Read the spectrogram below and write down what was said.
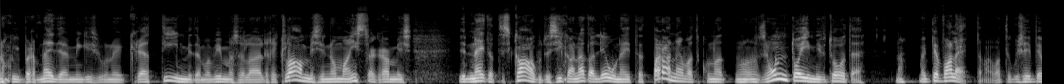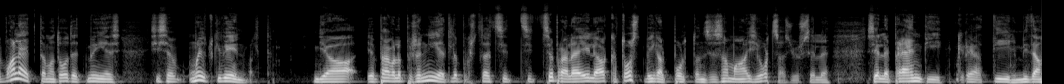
noh, kõige parem näide on mingisugune kreatiin, mida ma viimasel ajal reklaamisin oma Instagramis ja näidates ka, kuidas iga nädal jõunäitajad paranevad, kuna no see on toimiv toode, noh, ma ei pea valetama, vaata kui sa ei pea valetama toodet müües, siis see mõjubki veenvalt ja, ja päeva lõpus on nii, et lõpuks tahtsid siit sõbrale eile hakata ostma, igalt poolt on seesama asi otsas, just selle, selle brändi kreatiiv, mida,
